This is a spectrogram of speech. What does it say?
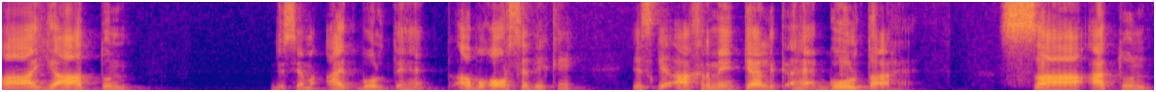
आयातुन, जिसे हम आयत बोलते हैं। आप गौर से देखें, इसके आखिर में क्या लिखा है? गोलता है। सातुन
